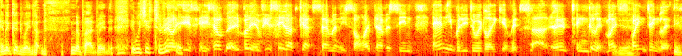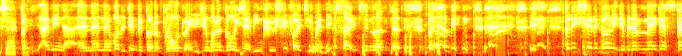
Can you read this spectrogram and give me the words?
In a good way, not in a bad way. It was just No, terrific. he's, he's a, if you see that Gethsemane song, I've never seen anybody do it like him. It's uh, uh, tingling, my Yeah. spine tingling. Exactly. But I mean, uh, and then they wanted him to go to Broadway, and he didn't want to go. He said, "I've been crucified too many times in London." But I mean, but he should have gone. He'd have been a mega star.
